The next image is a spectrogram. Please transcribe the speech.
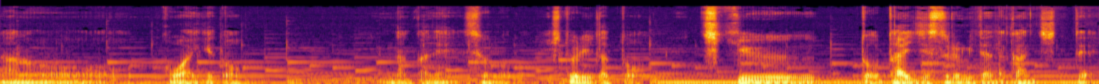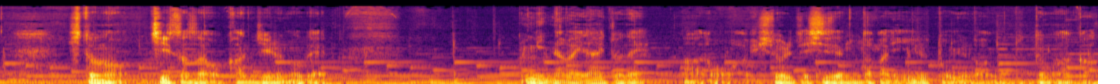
あの怖いけどなんかねその一人だと地球と対峙するみたいな感じって人の小ささを感じるのでみんながいないとねあの一人で自然の中にいるというのはとてもなんか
